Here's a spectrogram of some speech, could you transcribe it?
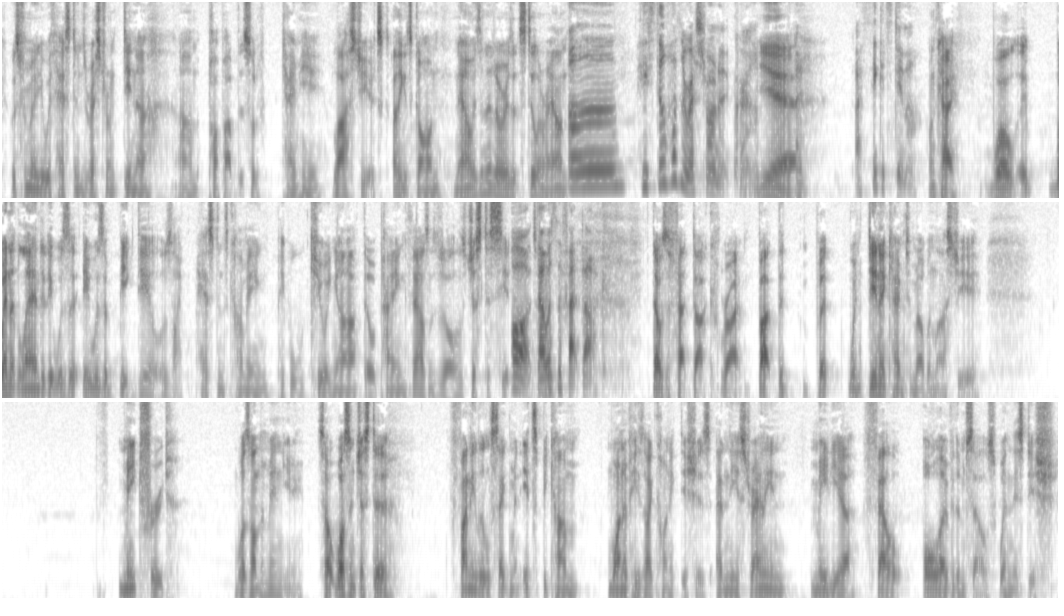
was familiar with Heston's restaurant dinner, um, the pop up that sort of came here last year, it's I think it's gone now, isn't it, or is it still around? Um, he still has a restaurant at Crown. yeah. I think it's dinner. Okay. Well, it, when it landed, it was a it was a big deal. It was like Heston's coming. People were queuing up. They were paying thousands of dollars just to sit. Oh, that was the fat duck. that was a fat duck, right? But the but when dinner came to Melbourne last year, meat fruit was on the menu. So it wasn't just a funny little segment. It's become one of his iconic dishes, and the Australian media fell all over themselves when this dish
